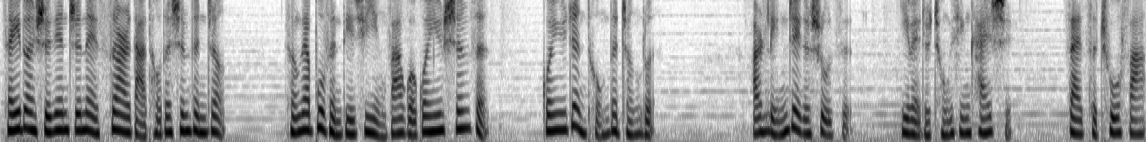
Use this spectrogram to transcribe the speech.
在一段时间之内，四二打头的身份证，曾在部分地区引发过关于身份、关于认同的争论。而零这个数字，意味着重新开始，再次出发。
